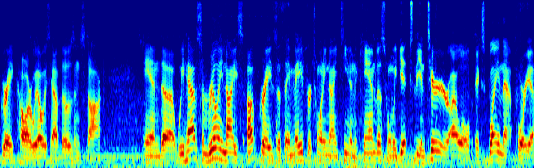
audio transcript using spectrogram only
great color. We always have those in stock. And uh, we have some really nice upgrades that they made for 2019 in the canvas. When we get to the interior, I will explain that for you.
